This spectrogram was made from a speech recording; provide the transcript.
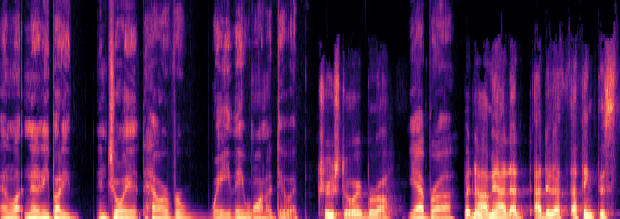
and letting anybody enjoy it however way they want to do it. True story, bro. Yeah, bro. But no, I mean, I, I, I do. I, I, think this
